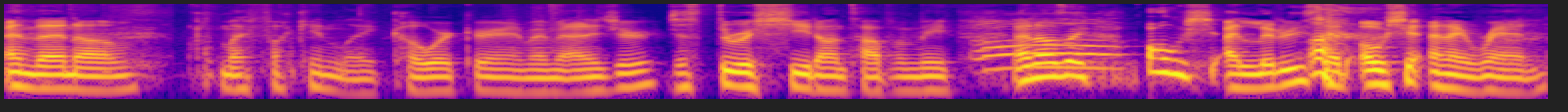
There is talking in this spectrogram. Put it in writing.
And then um. My fucking like coworker and my manager just threw a sheet on top of me, and I was like, Oh. "Oh shit!" I literally said, "Oh shit!" and I ran.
